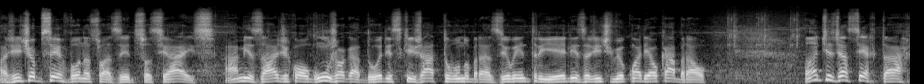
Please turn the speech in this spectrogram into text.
A gente observou nas suas redes sociais a amizade com alguns jogadores que já atuam no Brasil, entre eles a gente viu com Ariel Cabral. Antes de acertar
